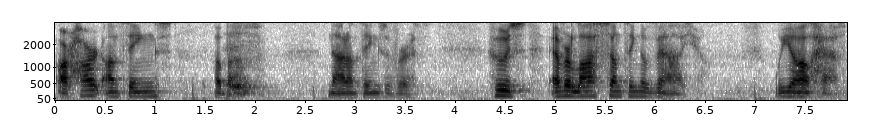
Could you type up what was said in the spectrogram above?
our heart on things above, not on things of earth. Who's ever lost something of value? We all have.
